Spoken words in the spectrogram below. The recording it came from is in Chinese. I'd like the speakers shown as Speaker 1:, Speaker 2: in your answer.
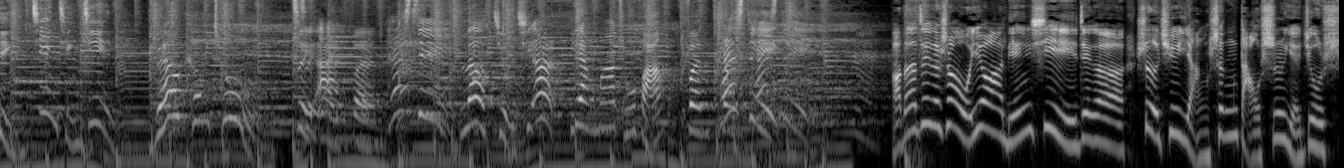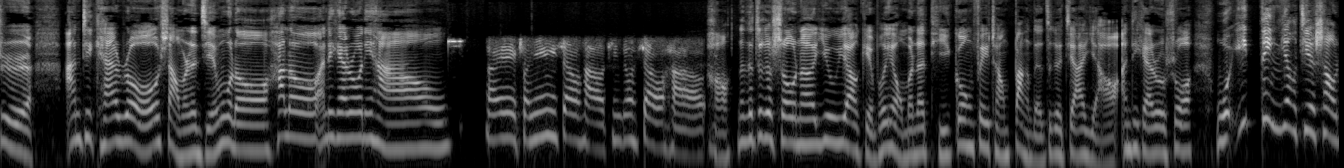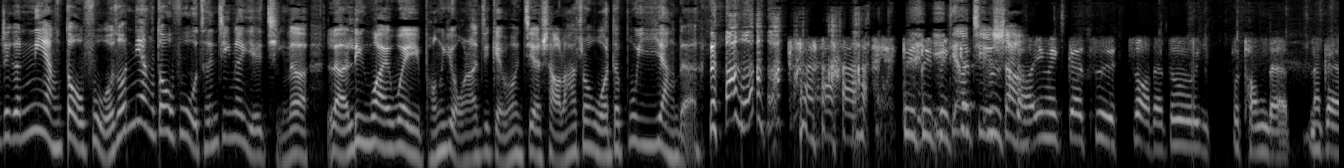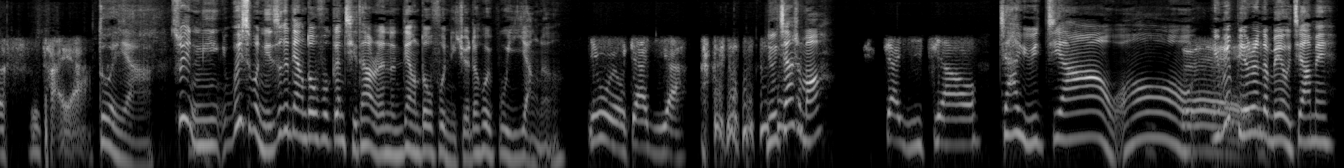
Speaker 1: 请进，请进。Welcome to 最爱 Fantastic Love 九七二亮妈厨房 Fantastic。好的，这个时候我又要联系这个社区养生导师，也就是 Auntie Carol 上我们的节目喽。Hello，Auntie Carol，你好。
Speaker 2: 哎，粉英下午好，听众下午好。
Speaker 1: 好，那个这个时候呢，又要给朋友们呢提供非常棒的这个佳肴。安迪凯若说：“我一定要介绍这个酿豆腐。”我说：“酿豆腐，我曾经呢也请了了另外一位朋友呢，就给我们介绍了。他说我的不一样的。
Speaker 2: 对对对，
Speaker 1: 一定要介绍，
Speaker 2: 因为各自做的都不同的那个食材呀。
Speaker 1: 对呀，所以你为什么你这个酿豆腐跟其他人的酿豆腐，你觉得会不一样呢？
Speaker 2: 因为我有加鱼啊。
Speaker 1: 有加什么？
Speaker 2: 加鱼胶，
Speaker 1: 加鱼胶哦。有没有别人的没有加没？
